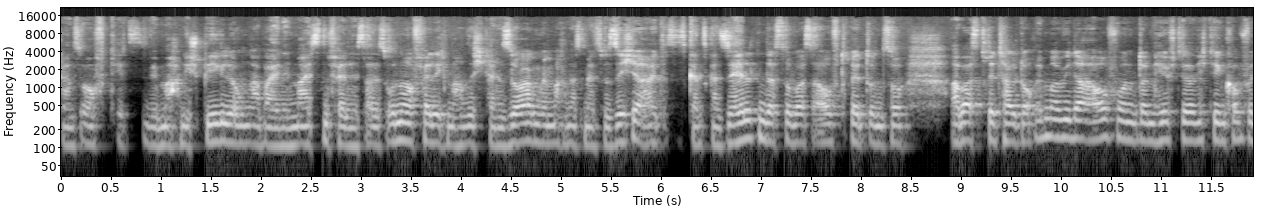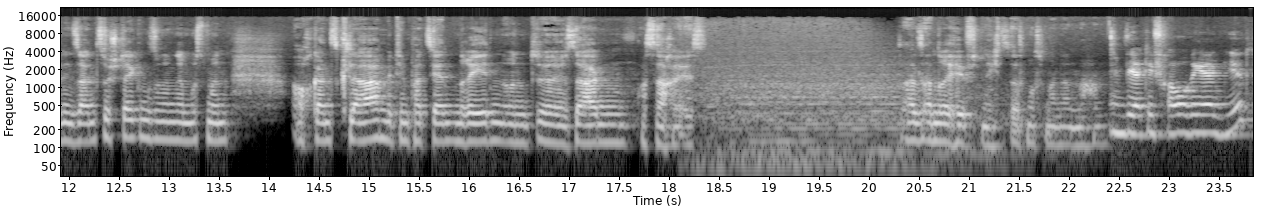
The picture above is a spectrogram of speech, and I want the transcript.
ganz oft, jetzt, wir machen die Spiegelung, aber in den meisten Fällen ist alles unauffällig, machen sich keine Sorgen, wir machen das mehr zur Sicherheit. Es ist ganz, ganz selten, dass sowas auftritt und so. Aber es tritt halt doch immer wieder auf und dann hilft ja nicht, den Kopf in den Sand zu stecken, sondern da muss man auch ganz klar mit dem Patienten reden und äh, sagen, was Sache ist. Alles andere hilft nichts, das muss man dann machen. Und wie hat die Frau reagiert?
